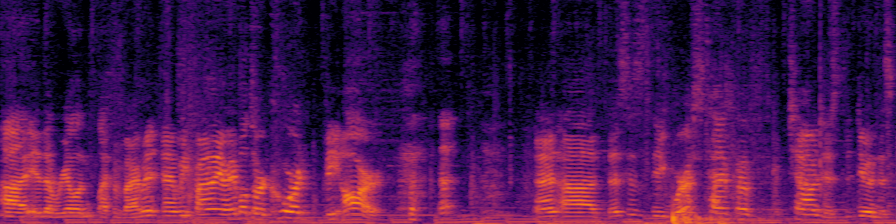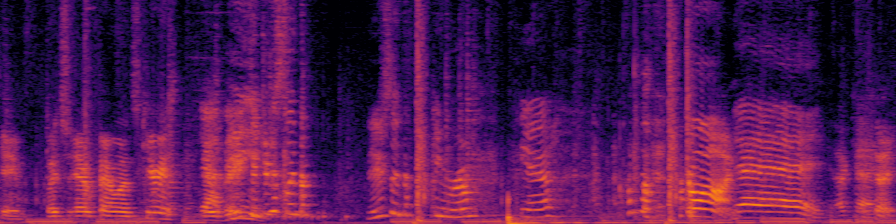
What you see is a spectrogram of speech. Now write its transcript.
uh, in the real life environment, and we finally are able to record VR. and uh, this is the worst type of challenges to do in this game. Which, if everyone's curious, Yeah, is- did, you, did you just leave the did you just leave the fucking room? Yeah. Come the fuck on! Yay! Okay. Okay.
